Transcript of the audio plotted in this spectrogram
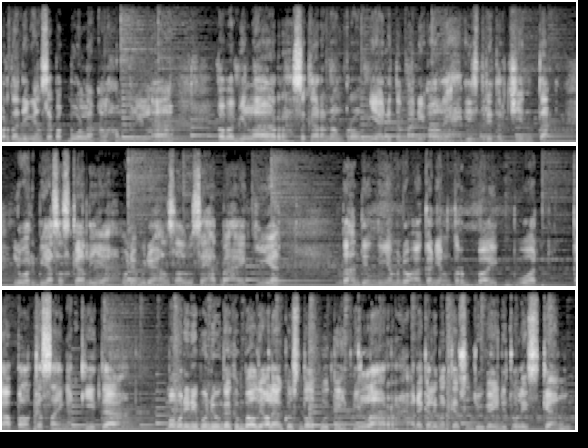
pertandingan sepak bola Alhamdulillah. Papa Bilar sekarang nongkrongnya ditemani oleh istri tercinta. Luar biasa sekali ya Mudah-mudahan selalu sehat bahagia. Tahan tentunya mendoakan yang terbaik buat kapal kesayangan kita. Momen ini pun diunggah kembali oleh akun Sental Putih Bilar. Ada kalimat caption juga yang dituliskan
